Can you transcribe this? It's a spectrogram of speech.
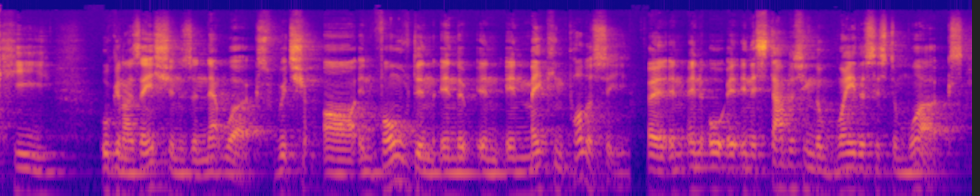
key organizations and networks which are involved in, in, the, in, in making policy, uh, in, in, or in establishing the way the system works.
